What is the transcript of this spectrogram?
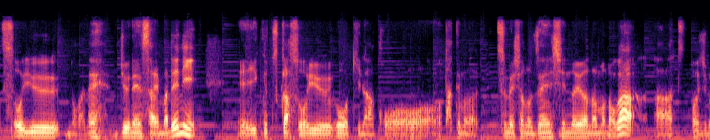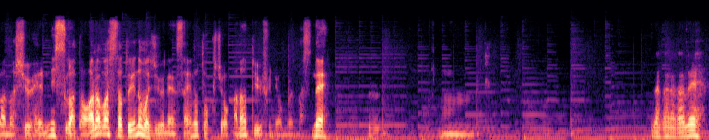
そういうのがね10年祭までにえーいくつかそういう大きなこう建物詰め所の前身のようなものがあ小島の周辺に姿を現したというのも10年祭の特徴かなというふうに思いますね。うん。うん、なかなかね、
